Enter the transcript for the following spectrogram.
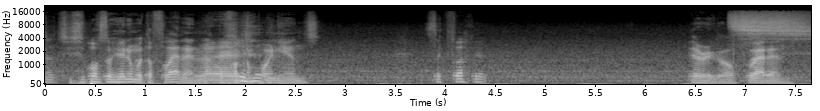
You're supposed to hit him with the flat end, not the Right. fucking pointy ends. It's like fuck it. There we go, flat end.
